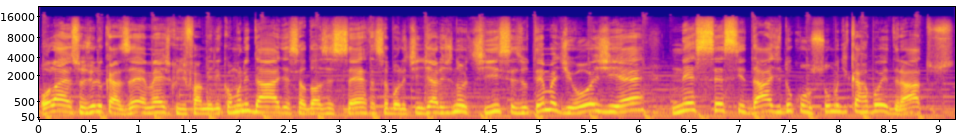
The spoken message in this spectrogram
Olá, eu sou Júlio Cazé, médico de família e comunidade. Esse é o Dose Certa, seu boletim diário de notícias. E o tema de hoje é necessidade do consumo de carboidratos.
